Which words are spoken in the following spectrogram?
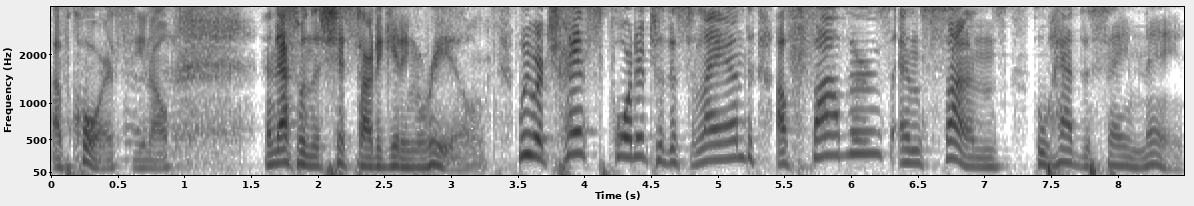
Of course, you know. And that's when the shit started getting real. We were transported to this land of fathers and sons who had the same name.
